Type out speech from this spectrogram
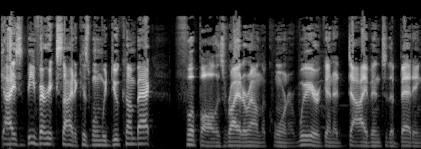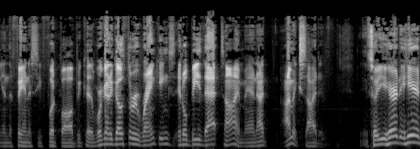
guys, be very excited because when we do come back, football is right around the corner. We are going to dive into the betting and the fantasy football because we're going to go through rankings. It'll be that time, man. I, I'm excited. So you heard it here.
